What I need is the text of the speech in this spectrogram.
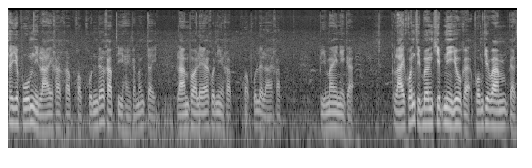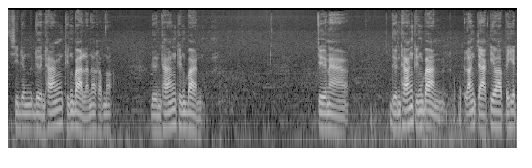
ชัยภูมินี่หลายครับครับ ขอบคุณเด้อครับที่ให้กำลังใจหลานพอแล้วคนนี้ครับ ขอบคุณหลายๆครับ ปีใหม่นี่ก็ หลายคนสิเบิงคลิปนี้อยู่กะผมคิดว่ากับสิเดินเดินทางถึงบ้านแล้วนะครับ เนาะเดินทางถึงบ้าน เจอหน้าเดินทางถึงบ้าน หลังจากที่ว่าไปเฮ็ด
